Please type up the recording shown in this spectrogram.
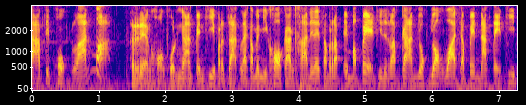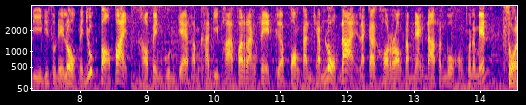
6,736 ล้านบาท เรื่องของผลงานเป็นที่ประจักษ์และก็ไม่มีข้อกังขาใดๆสำหรับเอ็มบัปเป้ที่ได้รับการยกย่องว่าจะเป็นนักเตะที่ดีที่สุดในโลกในยุคต่อไป เขาเป็นกุญแจสำคัญที่พาฝรั่งเศสเกือบป้องกันแชมป์โลกได้ และก็ครองตำแหน่งดาวซันโวของทัวร์นาเมนต์ส่วน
